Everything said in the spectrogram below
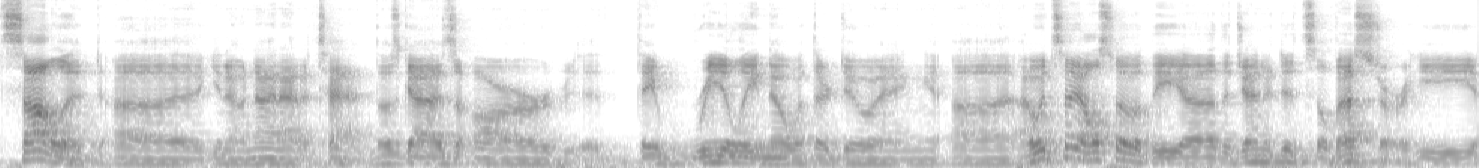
solid, uh, you know, 9 out of 10. Those guys are, they really know what they're doing. Uh, I would say also the uh, the gen who did Sylvester, he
